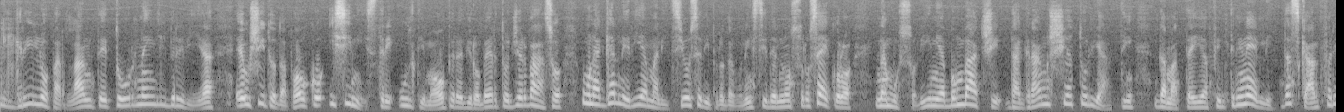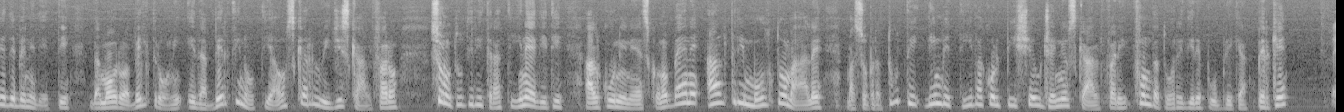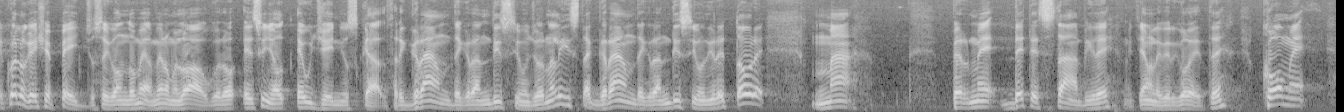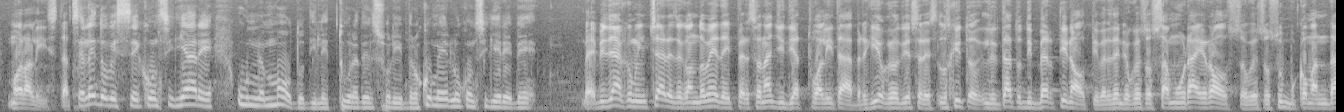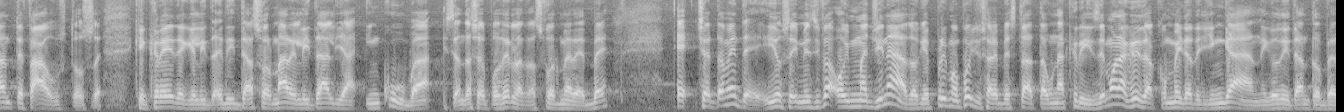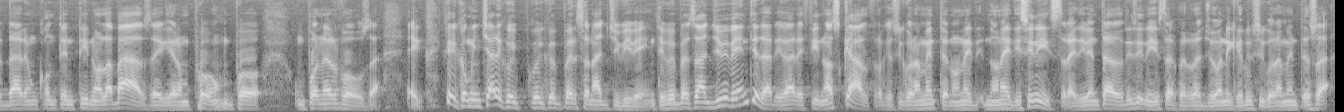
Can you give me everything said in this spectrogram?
Il grillo parlante torna in libreria. È uscito da poco I Sinistri, ultima opera di Roberto Gervaso, una galleria maliziosa di protagonisti del nostro secolo, da Mussolini a Bombacci, da Gramsci a Togliatti, da Mattei a Feltrinelli, da Scalfari a De Benedetti, da Moro a Veltroni e da Bertinotti a Oscar Luigi Scalfaro. Sono tutti ritratti inediti, alcuni ne escono bene, altri molto male, ma soprattutto l'invettiva colpisce Eugenio Scalfari, fondatore di Repubblica. Perché? E quello che esce peggio, secondo me, almeno me lo auguro, è il signor Eugenio Scalfari, grande, grandissimo giornalista, grande, grandissimo direttore, ma per me detestabile, mettiamo le virgolette, come moralista. Se lei dovesse consigliare un modo di lettura del suo libro, come lo consiglierebbe? Beh, bisogna cominciare secondo me dai personaggi di attualità, perché io credo di essere, l'ho scritto il ritratto di Bertinotti, per esempio questo samurai rosso, questo subcomandante Faustos, che crede che di trasformare l'Italia in Cuba, se andasse al potere la trasformerebbe, e certamente io sei mesi fa ho immaginato che prima o poi ci sarebbe stata una crisi, ma una crisi a commedia degli inganni, così tanto per dare un contentino alla base che era un po', un po', un po nervosa. E quindi cominciare con i personaggi viventi, con i personaggi viventi ed arrivare fino a Scalfro, che sicuramente non è, non è di sinistra, è diventato di sinistra per ragioni che lui sicuramente sa.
